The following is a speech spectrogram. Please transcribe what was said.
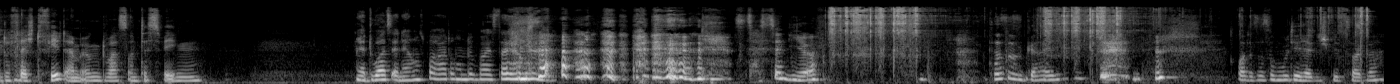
Oder vielleicht fehlt einem irgendwas und deswegen. Ja, du als Ernährungsberaterin, du weißt da ja. Was ist das denn hier? Das ist geil. Boah, das ist so Multiheldenspielzeug, ne?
